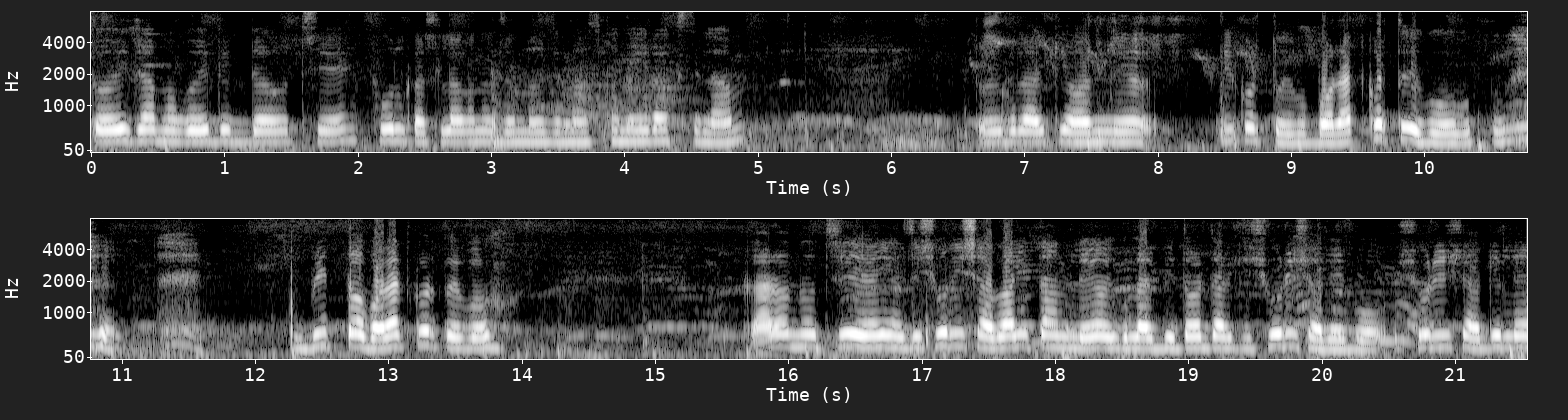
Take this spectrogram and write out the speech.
তো আমাকে ওই দিকটা হচ্ছে ফুল গাছ লাগানোর জন্য, ওই যে মাঝখানেই রাখছিলাম। তো আর কি অন্য ই করতে হইব বরাট করতে হইব। বৃত্ত বরাট করতে হইব। কারণ হচ্ছে যে সরিষা বাড়িতে আনলে ওইগুলার ভিতর দিয়ে আর কি সরিষা যাইব। সরিষা গেলে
